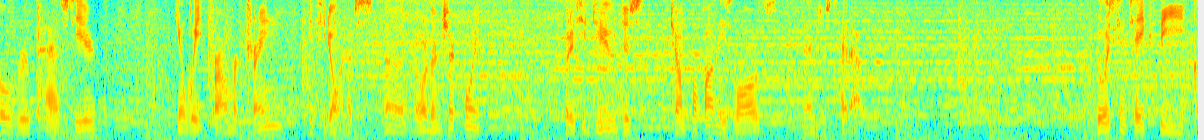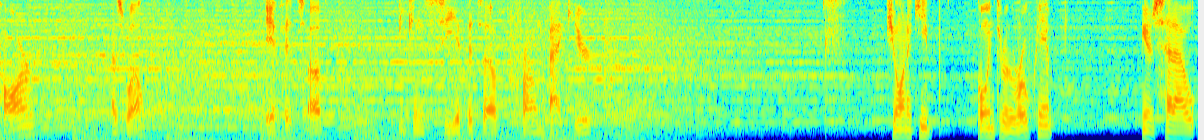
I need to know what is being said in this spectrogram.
over past here. You can wait for armored train if you don't have uh, northern checkpoint. But if you do just jump up on these logs and just head out you always can take the car as well. If it's up, you can see if it's up from back here. If you want to keep going through the rogue camp, you can just head out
